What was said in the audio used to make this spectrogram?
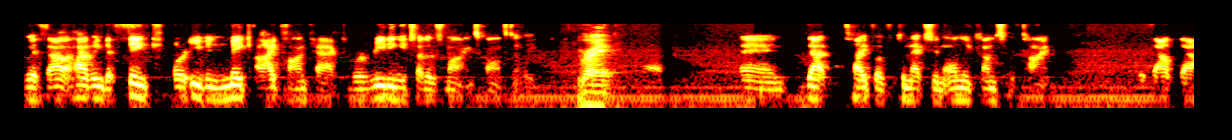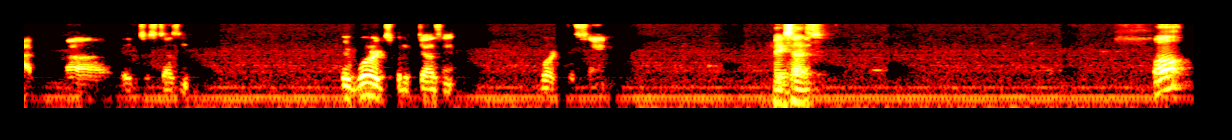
without having to think or even make eye contact. We're reading each other's minds constantly. Right. And that type of connection only comes with time. Without that, uh, it just doesn't. It works, but it doesn't work the same. Makes sense. Well,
